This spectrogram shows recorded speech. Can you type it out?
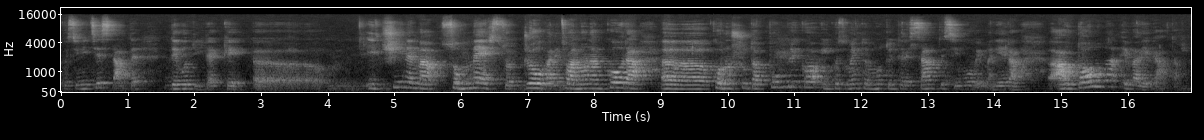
questi inizi estate devo dire che eh, il cinema sommerso, giovane, insomma non ancora eh, conosciuto al pubblico, in questo momento è molto interessante, si muove in maniera autonoma e variegata.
